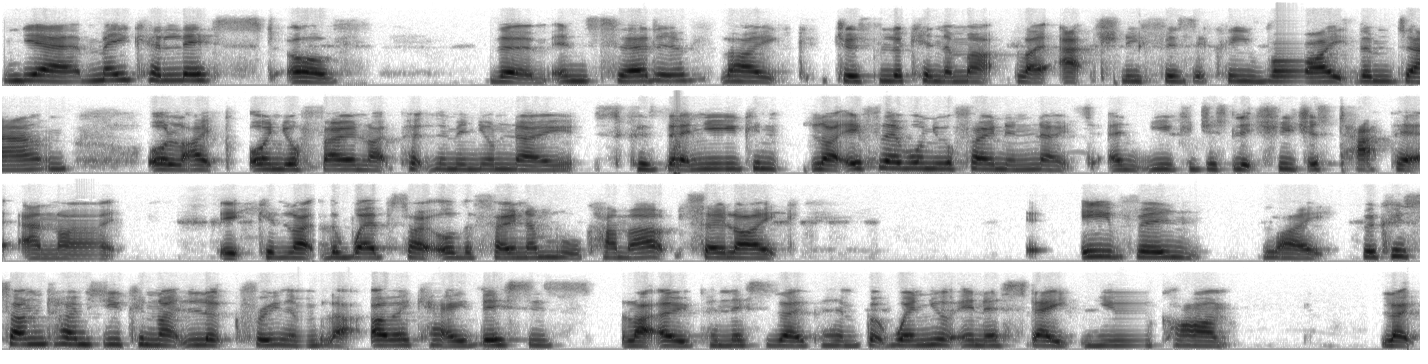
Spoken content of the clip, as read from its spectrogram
yeah, make a list of them instead of like just looking them up, like actually physically write them down or like on your phone, like put them in your notes because then you can like if they're on your phone in notes and you can just literally just tap it and like it can like the website or the phone number will come up. So like even like because sometimes you can like look through them like oh okay this is like open this is open but when you're in a state you can't like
